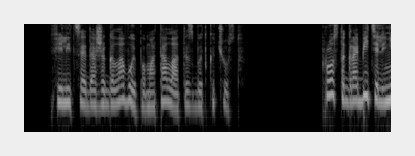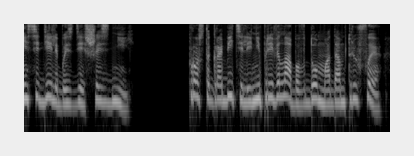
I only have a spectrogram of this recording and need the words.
— Фелиция даже головой помотала от избытка чувств. «Просто грабители не сидели бы здесь шесть дней. Просто грабители не привела бы в дом мадам Трюфе, —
